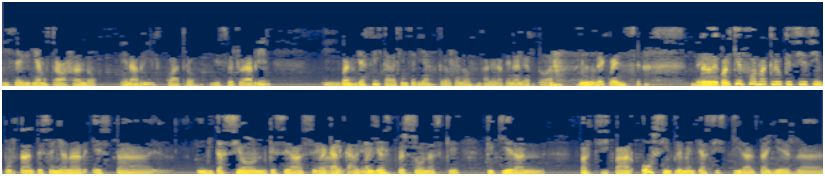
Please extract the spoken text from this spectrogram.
y seguiríamos trabajando en abril, 4, 18 de abril y bueno, y así cada 15 días creo que no vale la pena leer toda la secuencia. Pero de cualquier forma creo que sí es importante señalar esta invitación que se hace a, aquellas personas que, que quieran participar o simplemente asistir al taller eh,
